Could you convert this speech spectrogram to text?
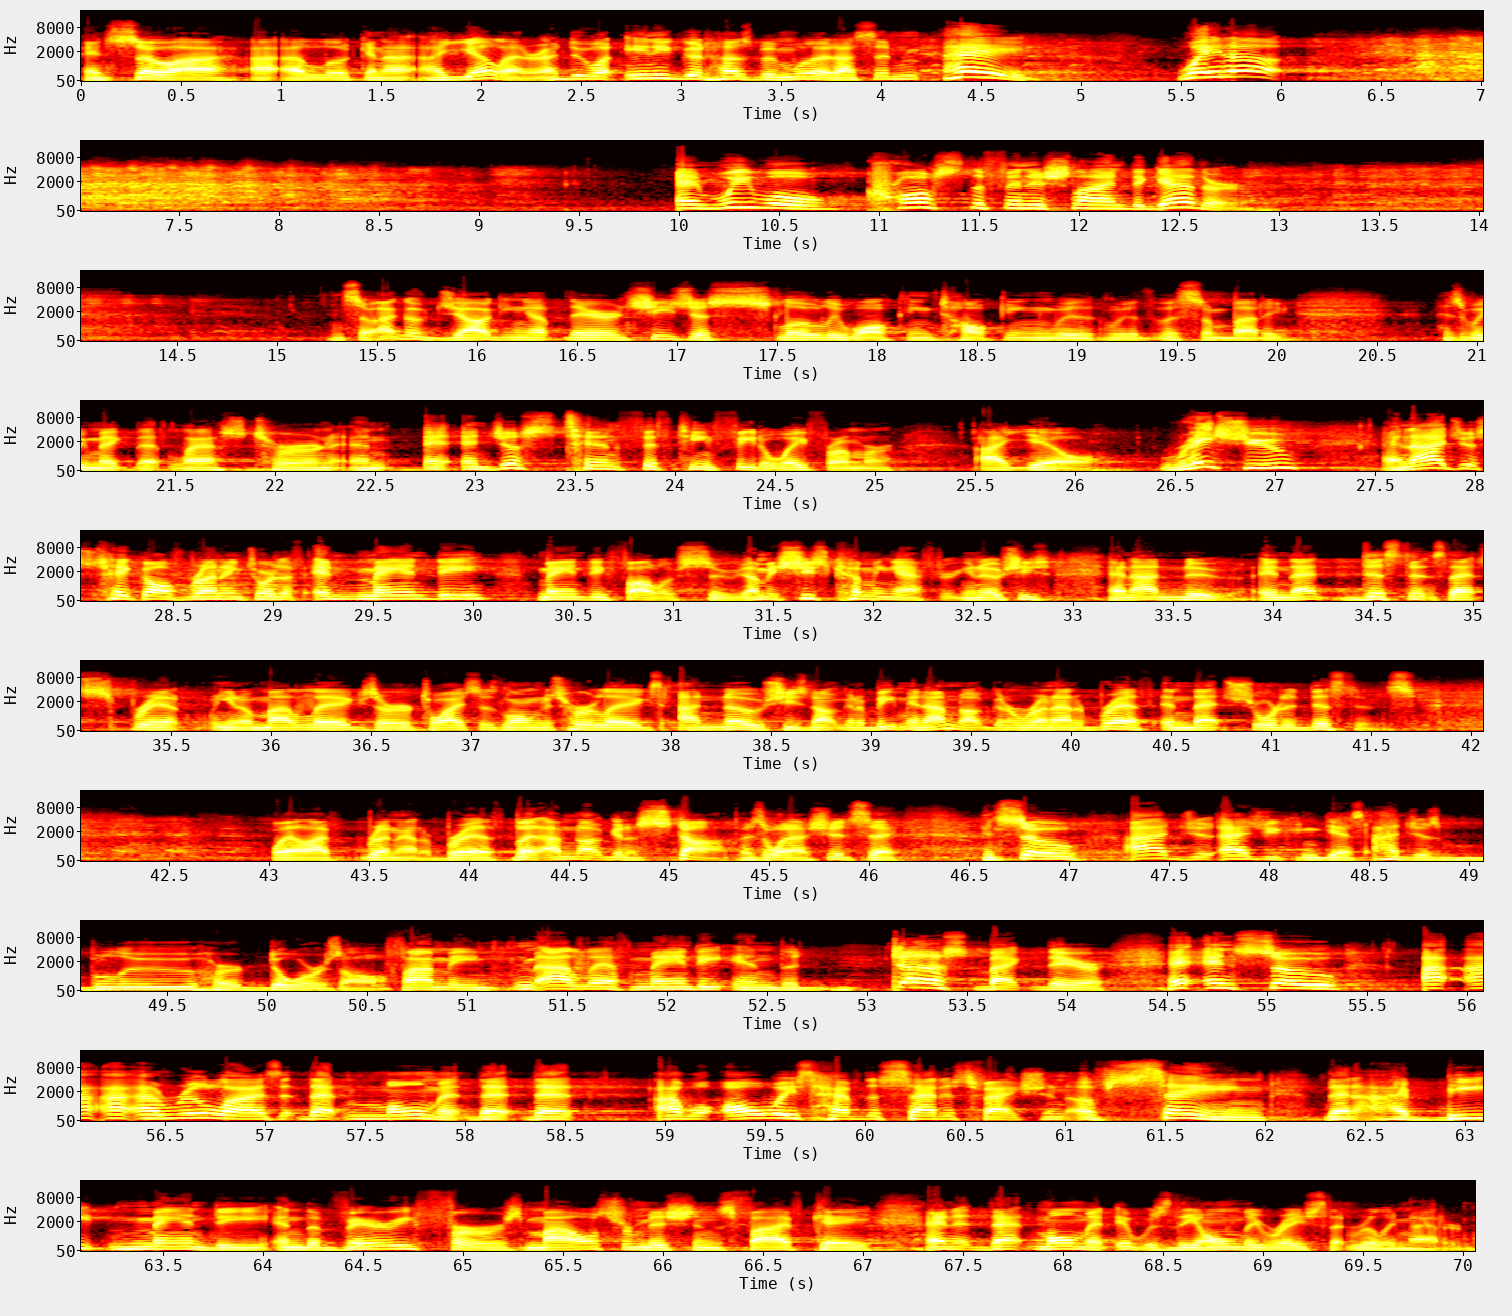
And so I, I, I look and I, I yell at her. I do what any good husband would. I said, Hey, wait up. and we will cross the finish line together. And so I go jogging up there, and she's just slowly walking, talking with, with, with somebody as we make that last turn. And, and just 10, 15 feet away from her, I yell, Race you! And I just take off running towards it. And Mandy, Mandy follows suit. I mean, she's coming after, you know, she's, and I knew in that distance, that sprint, you know, my legs are twice as long as her legs. I know she's not going to beat me, and I'm not going to run out of breath in that short a distance. Well, I've run out of breath, but I'm not going to stop, is what I should say. And so, I just, as you can guess, I just blew her doors off. I mean, I left Mandy in the dust back there. And, and so I, I, I realized at that moment that, that I will always have the satisfaction of saying that I beat Mandy in the very first Miles for Missions 5K, and at that moment, it was the only race that really mattered.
